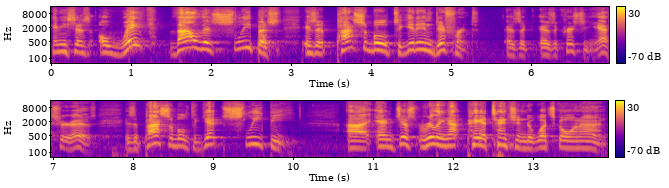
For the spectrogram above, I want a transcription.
And he says, Awake, thou that sleepest. Is it possible to get indifferent as a, as a Christian? Yeah, sure is. Is it possible to get sleepy uh, and just really not pay attention to what's going on?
